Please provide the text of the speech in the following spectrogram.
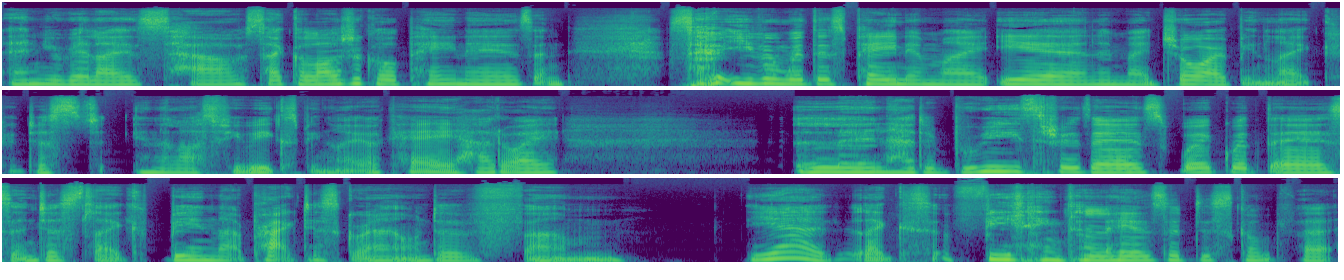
And you realize how psychological pain is. And so even with this pain in my ear and in my jaw i've been like just in the last few weeks being like okay how do i learn how to breathe through this, work with this, and just like be in that practice ground of, um, yeah, like feeling the layers of discomfort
